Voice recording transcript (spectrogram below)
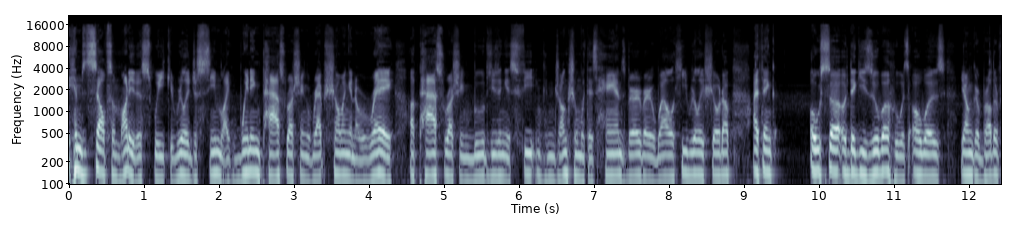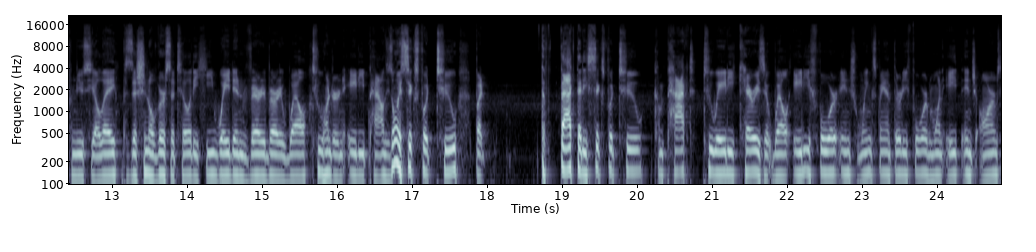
himself some money this week. It really just seemed like winning pass rushing reps, showing an array of pass rushing moves, using his feet in conjunction with his hands very, very well. He really showed up. I think Osa Odighizuwa, who was Owa's younger brother from UCLA, positional versatility. He weighed in very, very well, 280 pounds. He's only six foot two, but the fact that he's six foot two, compact, 280, carries it well, 84 inch wingspan, 34 and one eighth inch arms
